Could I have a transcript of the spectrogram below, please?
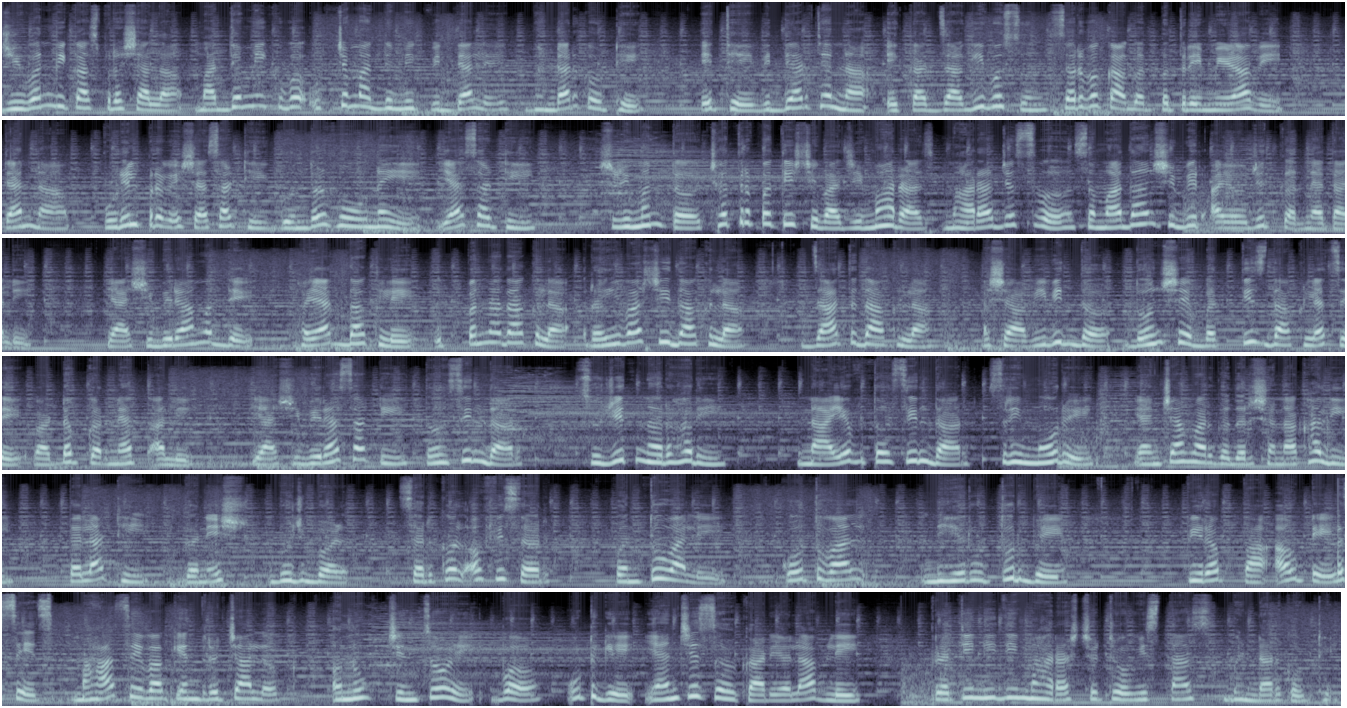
जीवन विकास प्रशाला माध्यमिक व उच्च माध्यमिक विद्यालय भंडारकवठे येथे विद्यार्थ्यांना एका जागी बसून सर्व कागदपत्रे मिळावे. त्यांना पुढील प्रवेशासाठी गोंधळ होऊ नये. यासाठी श्रीमंत छत्रपती शिवाजी महाराज महाराजस्व समाधान शिबिर आयोजित करण्यात आले. या शिबिरामध्ये हयात दाखले उत्पन्न दाखला रहिवासी दाखला जात दाखला अशा विविध दोनशे बत्तीस दाखल्याचे वाटप करण्यात आले. या शिबिरासाठी तहसीलदार सुजित नरहरी नायब तहसीलदार श्री मोरे यांच्या मार्गदर्शनाखाली तलाठी गणेश भुजबळ सर्कल ऑफिसर पंतुवाले कोतवाल नेहरू तुर्भे पिरप्पा आवटे तसेच महासेवा केंद्र चालक अनुप चिंचोळे व उटगे यांचे सहकार्य लाभले. प्रतिनिधी महाराष्ट्र चोवीस तास भंडारकवठे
